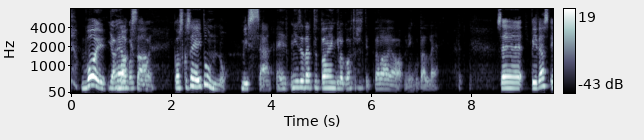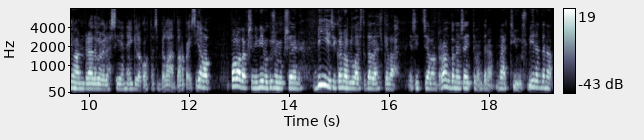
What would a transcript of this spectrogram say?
voi Ja maksaa, voi. koska se ei tunnu missään. Ei, niin se ottaa henkilökohtaisesti pelaajaa niin kuin tälleen. Se pitäisi ihan räätälöidä siihen henkilökohtaisen pelaajan tarpeisiin. Ja palatakseni viime kysymykseen, viisi kanadalaista tällä hetkellä. Ja sitten siellä on Rantanen seitsemäntenä, Matthews viidentenä,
